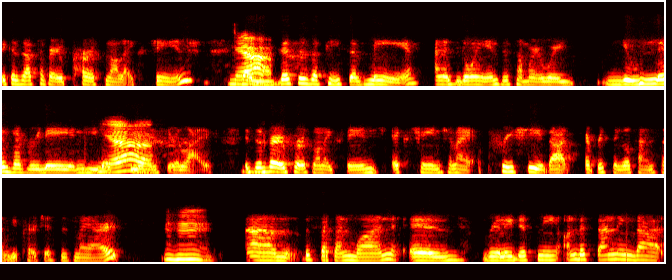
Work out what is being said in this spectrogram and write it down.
because that's a very personal exchange. Yeah. Like, this is a piece of me and it's going into somewhere where you live every day and you yeah. experience your life. It's a very personal exchange exchange and I appreciate that every single time somebody purchases my art. Mm-hmm. Um, the second one is really just me understanding that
